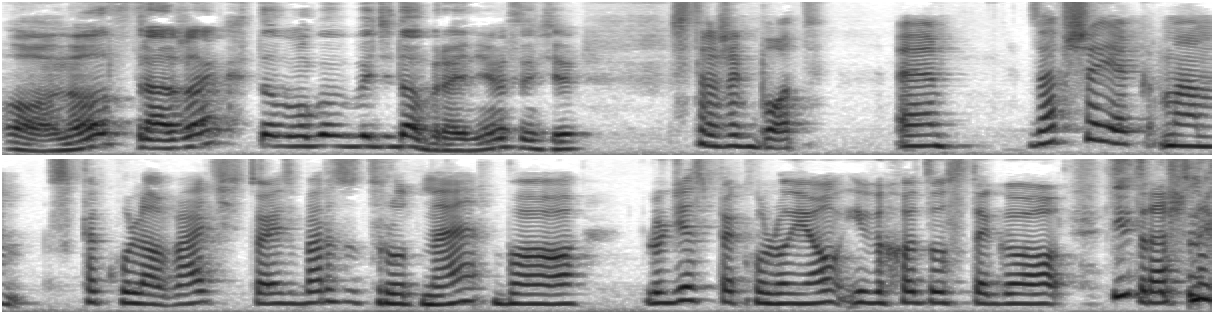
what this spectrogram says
o no, strażak to mogłoby być dobre, nie? W sensie... Strażak bot. E, zawsze jak mam spekulować, to jest bardzo trudne, bo ludzie spekulują i wychodzą z tego straszne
